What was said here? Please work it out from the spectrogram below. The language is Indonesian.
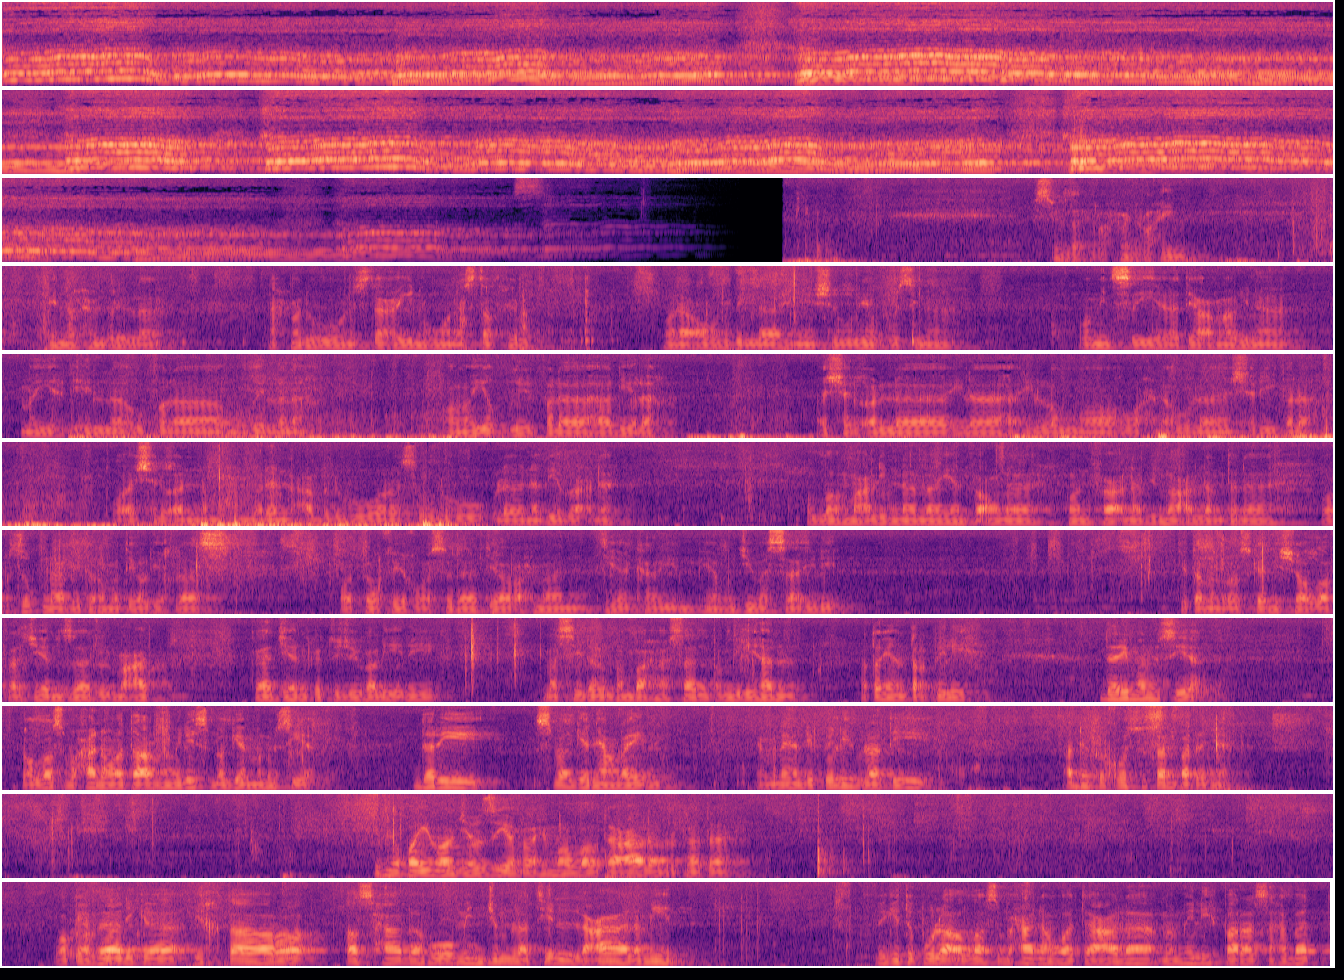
Ooh. ونستغفره ونعوذ بالله من شرور أنفسنا ومن سيئات أعمالنا. من يهده الله فلا مضل له ومن يضلل فلا هادي له. أشهد أن لا إله إلا الله وحده لا شريك له وأشهد أن محمدا عبده ورسوله لا نبي بعده. اللهم علمنا ما ينفعنا وانفعنا بما علمتنا وارزقنا بكرمة الإخلاص. والتوفيق والسداد يا رحمن يا كريم يا مجيب السائلين Kita meneruskan insyaallah kajian Zadul Ma'ad Kajian ketujuh kali ini Masih dalam pembahasan pemilihan Atau yang terpilih Dari manusia Allah subhanahu wa ta'ala memilih sebagian manusia Dari sebagian yang lain yang mana yang dipilih berarti ada kekhususan padanya. Ibnu Qayyim al-Jauziyah rahimahullah taala berkata, "Wa kadzalika ikhtara ashabahu min jumlatil alamin." Begitu pula Allah Subhanahu wa taala memilih para sahabat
